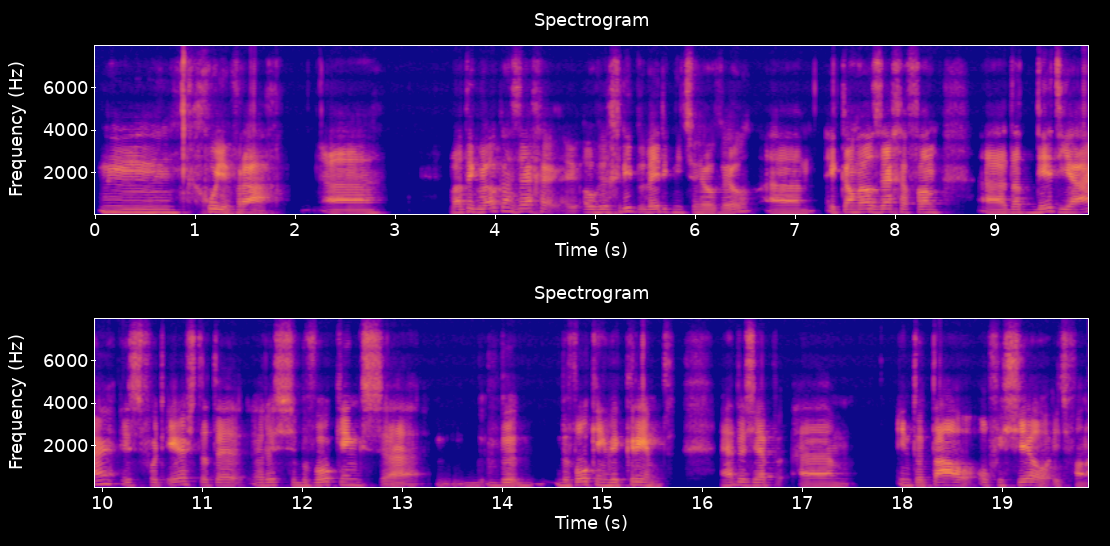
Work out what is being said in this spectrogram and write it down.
Mm, goeie vraag. wat ik wel kan zeggen, over de griep weet ik niet zo heel veel. Ehm, ik kan wel zeggen van, dat dit jaar is voor het eerst dat de Russische bevolkings, be, bevolking weer krimpt. Hè, dus je hebt... Um, in totaal officieel iets van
